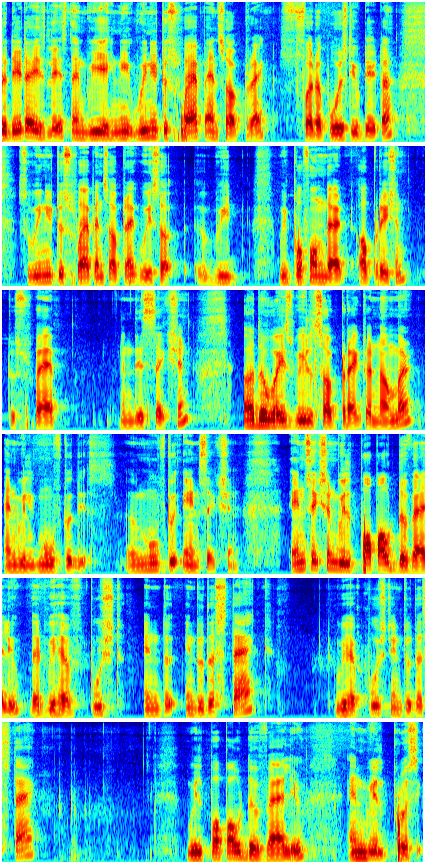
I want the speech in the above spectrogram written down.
the data is less then we need we need to swap and subtract for a positive data. So we need to swap and subtract. We so we we perform that operation to swap in this section. Otherwise we'll subtract a number and we'll move to this uh, move to end section. End section will pop out the value that we have pushed into into the stack. We have pushed into the stack we'll pop out the value and we'll proceed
